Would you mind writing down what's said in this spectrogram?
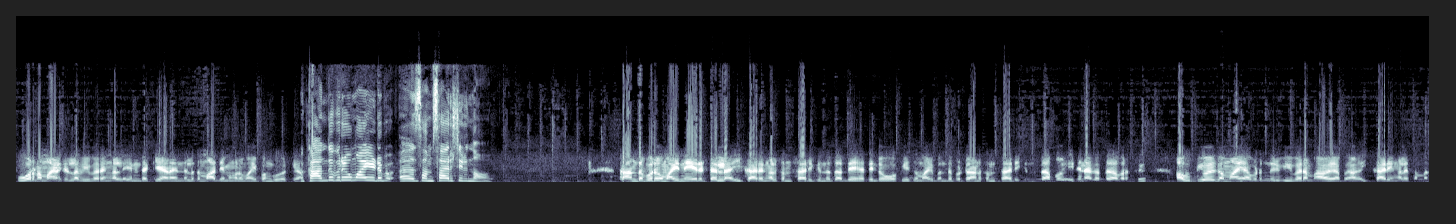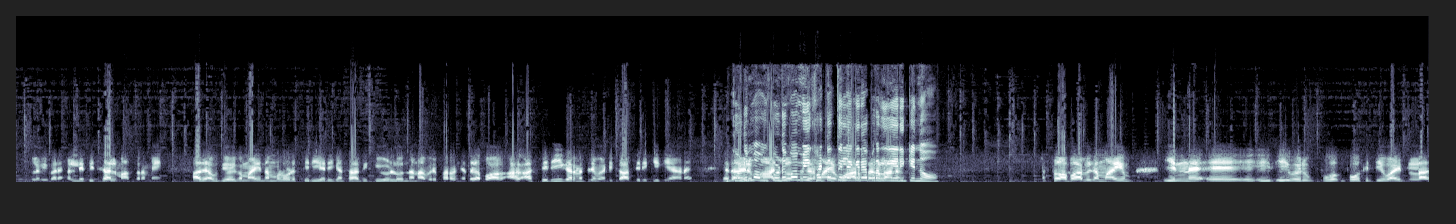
പൂർണമായിട്ടുള്ള വിവരങ്ങൾ എന്തൊക്കെയാണ് എന്നുള്ളത് മാധ്യമങ്ങളുമായി പങ്കുവെക്കാം. കാന്തപുരവുമായി സംസാരിച്ചിരുന്നോ? കാന്തപുരവുമായി നേരിട്ടല്ല ഇക്കാര്യങ്ങൾ സംസാരിക്കുന്നത്. അദ്ദേഹത്തിന്റെ ഓഫീസുമായി ബന്ധപ്പെട്ടാണ് സംസാരിക്കുന്നത്. അപ്പോൾ ഇതിനകത്ത് അവർക്ക് ഔദ്യോഗികമായി അവിടുന്ന് ഒരു വിവരം ഇക്കാര്യങ്ങളെ സംബന്ധിച്ചുള്ള വിവരങ്ങൾ ലഭിച്ചാൽ മാത്രമേ അത് ഔദ്യോഗികമായി നമ്മളോട് സ്ഥിരീകരിക്കാൻ സാധിക്കുകയുള്ളൂ എന്നാണ് അവർ പറഞ്ഞത്. അപ്പോൾ ആ- സ്ഥിരീകരണത്തിന് വേണ്ടി കാത്തിരിക്കുകയാണ്. ഏതായാലും സ്വാഭാവികമായും ഇന്ന് ഈ- ഒരു പോസിറ്റീവായിട്ടുള്ള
